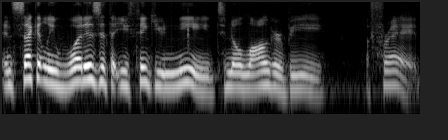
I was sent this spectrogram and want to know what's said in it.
And secondly, what is it that you think you need to no longer be afraid?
